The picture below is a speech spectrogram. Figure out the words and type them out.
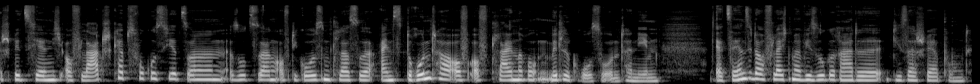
speziell nicht auf Large Caps fokussiert, sondern sozusagen auf die Größenklasse eins drunter auf, auf kleinere und mittelgroße Unternehmen. Erzählen Sie doch vielleicht mal, wieso gerade dieser Schwerpunkt?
